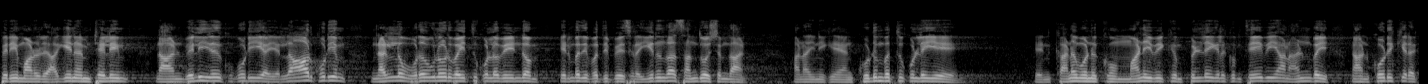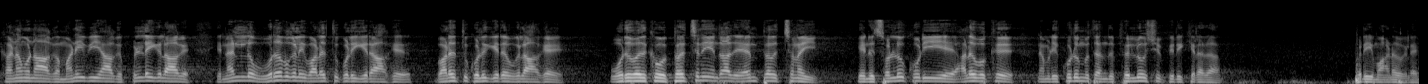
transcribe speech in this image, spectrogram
பிரியமானவர்களே அகினம் டெலிம் நான் வெளியில் இருக்கக்கூடிய எல்லார் கூடயும் நல்ல உறவுகளோடு வைத்துக் கொள்ள வேண்டும் என்பதை பற்றி பேசல. இருந்தால் சந்தோஷம்தான். ஆனால் இன்றைக்கி என் குடும்பத்துக்குள்ளேயே என் கணவனுக்கும் மனைவிக்கும் பிள்ளைகளுக்கும் தேவையான அன்பை நான் கொடுக்கிற கணவனாக மனைவியாக பிள்ளைகளாக என் நல்ல உறவுகளை வளர்த்து கொள்கிறாக வளர்த்து கொள்கிறவர்களாக ஒருவருக்கு ஒரு பிரச்சனை என்றால் என் பிரச்சனை என்று சொல்லக்கூடிய அளவுக்கு நம்முடைய குடும்பத்தில் அந்த ஃபெல்லோஷிப் இருக்கிறதா? பிரியமானவர்களே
